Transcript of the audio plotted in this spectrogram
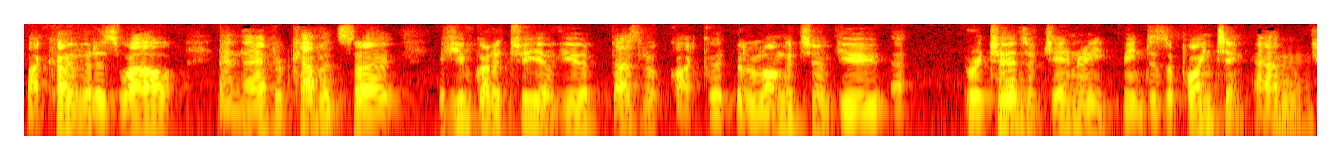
by COVID as well, and they have recovered. So if you've got a two-year view, it does look quite good, but a longer-term view. Uh, returns have generally been disappointing um, mm.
